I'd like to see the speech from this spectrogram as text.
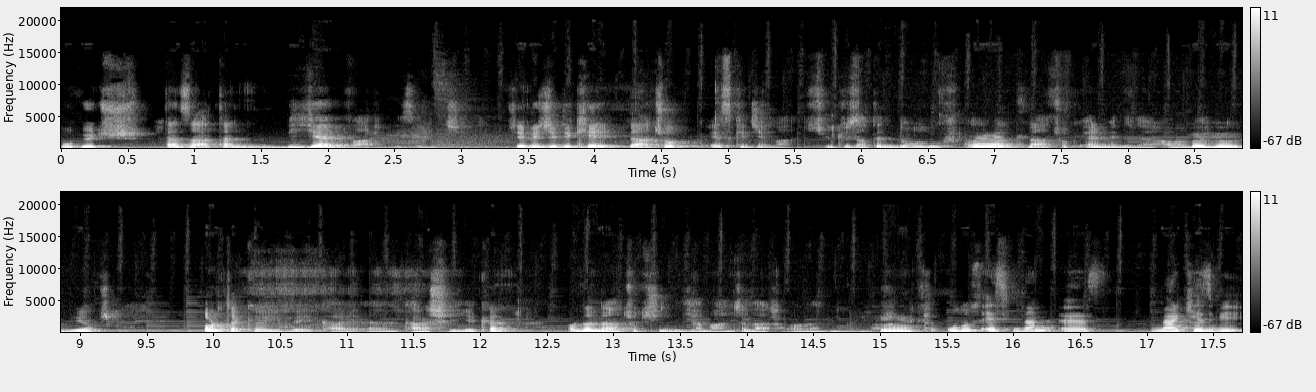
Bu üç de zaten bir yer var bizim için. Cebeci'deki daha çok eski cemaat. Çünkü zaten doğulu orada. Evet. Daha çok Ermeniler hı. orada bulunuyor. Ortaköy ve Karşıyaka. Orada daha çok şimdi yabancılar oraya bulunuyor. Evet. Ulus eskiden e, merkez bir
